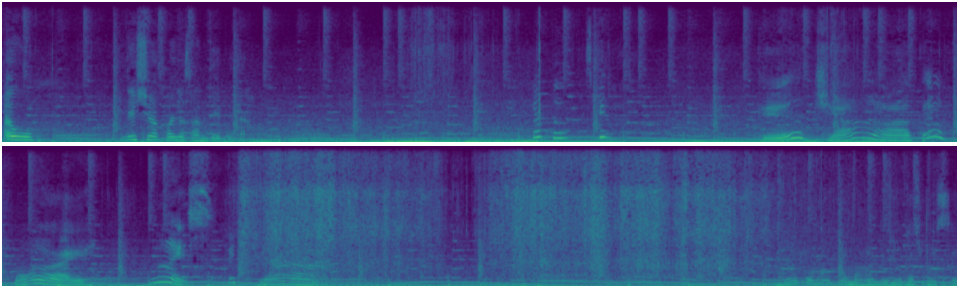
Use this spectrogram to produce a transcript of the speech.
아유. 니슈가 걸려서 안 됩니다. 예쁘. Spin. Good job. Good boy. Nice. Good job. 네, 또망또망한 눈을 가지고 있어요.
